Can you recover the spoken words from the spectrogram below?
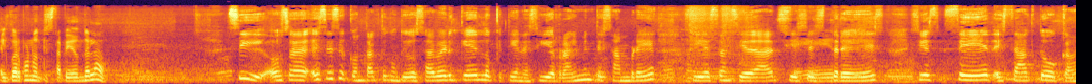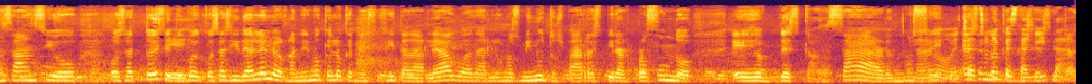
el cuerpo no te está pidiendo helado. Sí, o sea, es ese contacto contigo, saber qué es lo que tienes, si realmente es hambre, si es ansiedad, si es estrés, si es sed, exacto, o cansancio, o sea, todo ese Sí. tipo de cosas y darle al organismo qué es lo que necesita, darle agua, darle unos minutos para respirar profundo, eh, descansar, no Claro, sé. es una pestañita.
